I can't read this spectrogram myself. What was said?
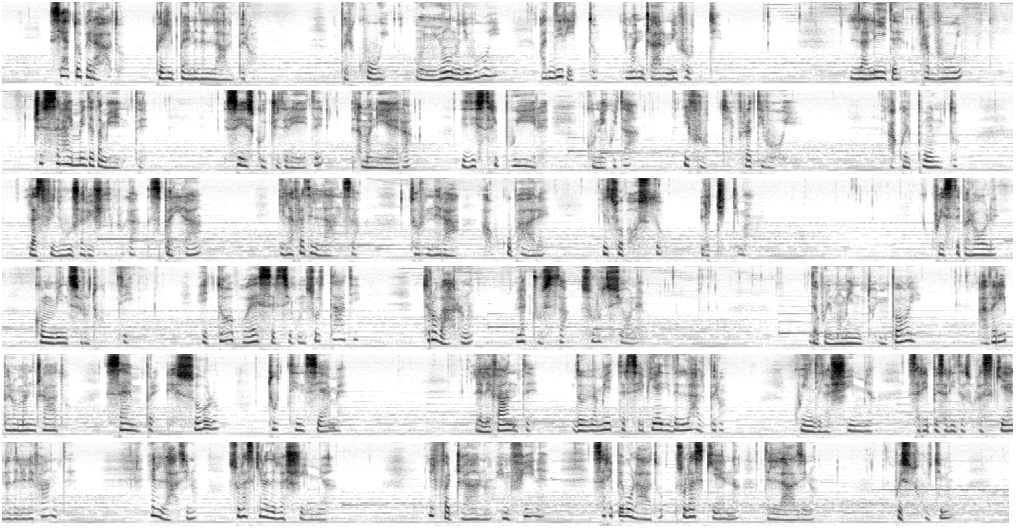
si è adoperato per il bene dell'albero, per cui ognuno di voi ha diritto di mangiarne i frutti la lite fra voi cesserà immediatamente se scogiterete la maniera di distribuire con equità i frutti fra di voi. A quel punto la sfiducia reciproca sparirà e la fratellanza tornerà a occupare il suo posto legittimo. Queste parole convinsero tutti e dopo essersi consultati trovarono la giusta soluzione. Da quel momento in poi avrebbero mangiato sempre e solo tutti insieme. L'elefante doveva mettersi ai piedi dell'albero, quindi la scimmia sarebbe salita sulla schiena dell'elefante e l'asino sulla schiena della scimmia. Il fagiano, infine, sarebbe volato sulla schiena dell'asino. Quest'ultimo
